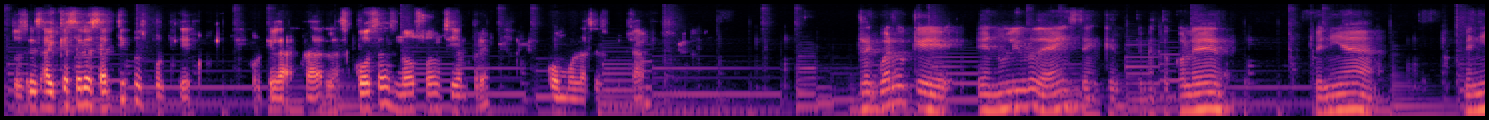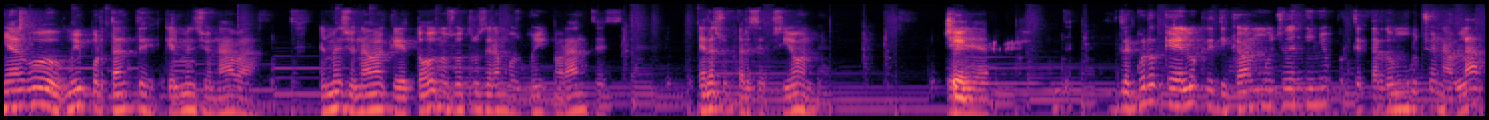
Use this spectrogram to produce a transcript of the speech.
entonces hay que ser escépticos porque, porque las cosas no son siempre como las escuchamos. Recuerdo que en un libro de Einstein que, que me tocó leer, venía, venía algo muy importante que él mencionaba. Él mencionaba que todos nosotros éramos muy ignorantes era su percepción. Eh, recuerdo que él lo criticaban mucho de niño porque tardó mucho en hablar.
